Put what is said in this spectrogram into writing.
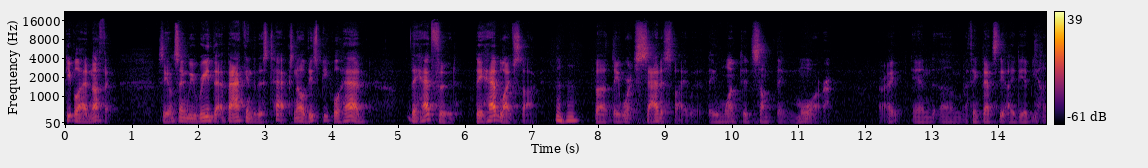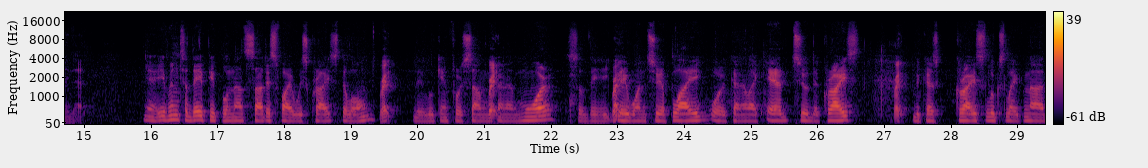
people had nothing. See, I'm saying we read that back into this text. No, these people had, they had food, they had livestock, mm-hmm. but they weren't satisfied with it. They wanted something more. All right, and um, I think that's the idea behind that. Yeah, even today, people not satisfied with Christ alone. Right. They're looking for some right. kind of more, so they right. they want to apply or kind of like add to the Christ, right? Because Christ looks like not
